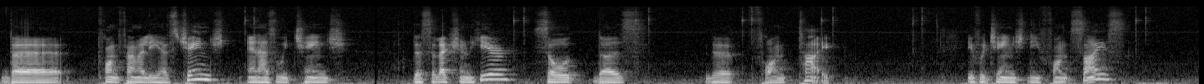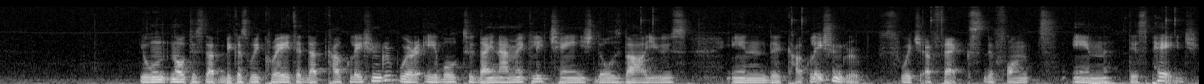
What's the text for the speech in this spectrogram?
the font family has changed and as we change the selection here, so does the font type. If we change the font size, you will notice that because we created that calculation group, we're able to dynamically change those values in the calculation group, which affects the font in this page.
